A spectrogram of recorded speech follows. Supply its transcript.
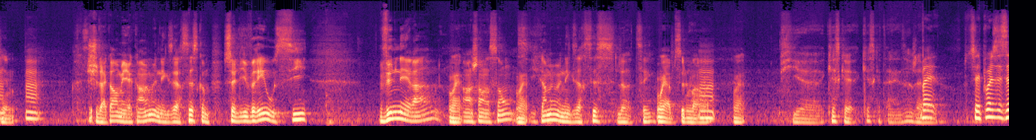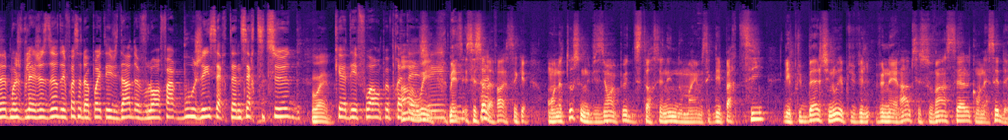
puis- Je suis d'accord, mais il y a quand même un exercice comme se livrer aussi vulnérable Ouais. en chanson. Ouais. Il y a quand même un exercice là, tu sais. Oui, absolument. ouais. Ouais. Puis euh, qu'est-ce que qu'est-ce que dire? J'avais- Ben, je sais pas, c'est ça. Moi, je voulais juste dire, des fois, ça doit pas être évident de vouloir faire bouger certaines certitudes Ouais. que des fois, on peut protéger. Ah oui, mais puis- c'est c'est ça Ouais. l'affaire, c'est qu'on a tous une vision un peu distorsionnée de nous-mêmes. C'est que les parties les plus belles chez nous, les plus vul- vulnérables, c'est souvent celles qu'on essaie de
